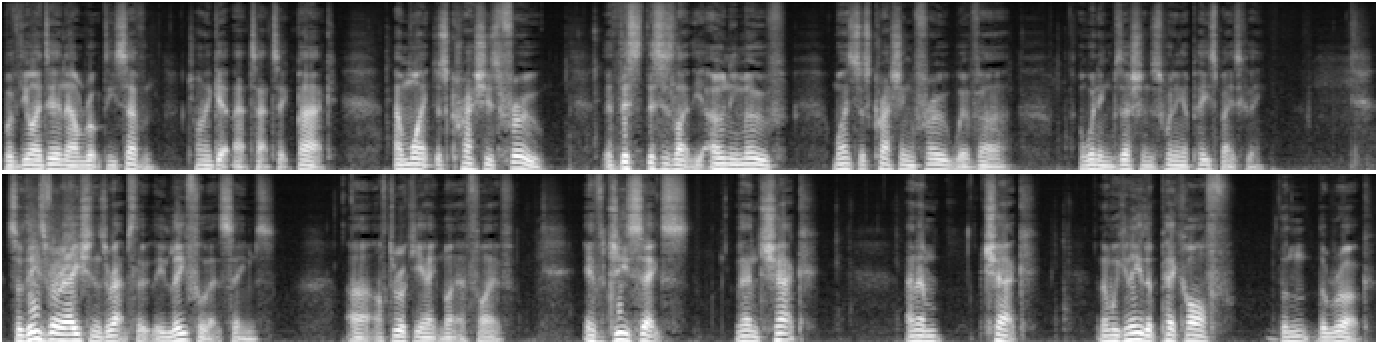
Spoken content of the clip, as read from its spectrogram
with the idea now rook d7, trying to get that tactic back. And white just crashes through. This, this is like the only move White's just crashing through with uh, a winning position, just winning a piece basically. So these variations are absolutely lethal, it seems, uh, after rook e8, knight f5. If g6, then check, and then check, and then we can either pick off the, the rook,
